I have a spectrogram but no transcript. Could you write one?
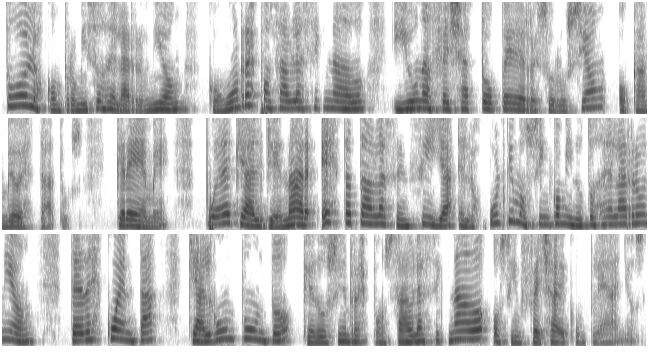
todos los compromisos de la reunión con un responsable asignado y una fecha tope de resolución o cambio de estatus. Créeme, puede que al llenar esta tabla sencilla en los últimos cinco minutos de la reunión, te des cuenta que algún punto quedó sin responsable asignado o sin fecha de cumpleaños.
